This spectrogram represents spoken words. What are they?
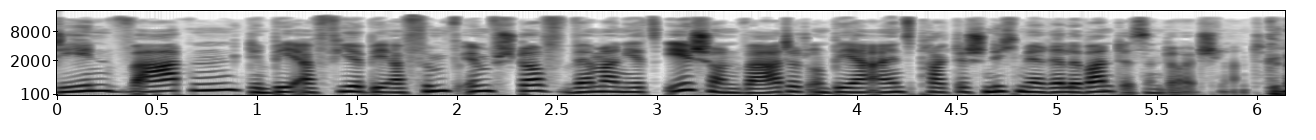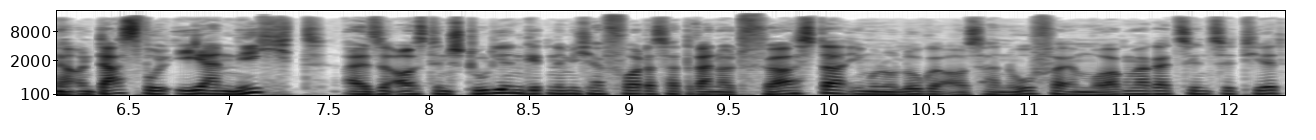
den warten, den BA4, BA5 Impfstoff, wenn man jetzt eh schon wartet und BA1 praktisch nicht mehr relevant ist in Deutschland? Genau, und das wohl eher nicht. Also aus den Studien geht nämlich hervor, das hat Reinhold Förster, Immunologe aus Hannover im Morgenmagazin zitiert,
